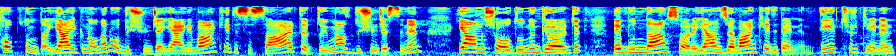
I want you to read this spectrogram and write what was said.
toplumda yaygın olan o düşünce yani Van kedisi sağırdır duymaz düşüncesinin yanlış olduğunu gördük ve bundan sonra yalnızca Van kedilerinin değil Türkiye'nin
